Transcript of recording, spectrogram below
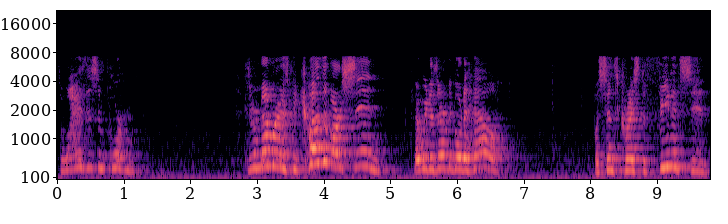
So, why is this important? Because remember, it's because of our sin that we deserve to go to hell. But since Christ defeated sin,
